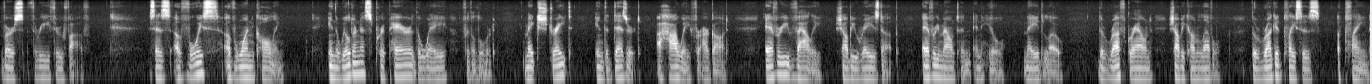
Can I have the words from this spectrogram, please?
verse 3 through 5. It says, A voice of one calling, In the wilderness, prepare the way for the Lord. Make straight in the desert a highway for our God. Every valley shall be raised up, every mountain and hill made low. The rough ground shall become level, the rugged places a plain,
